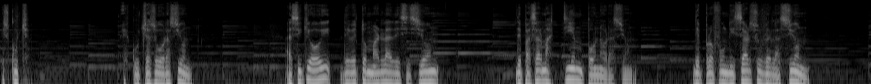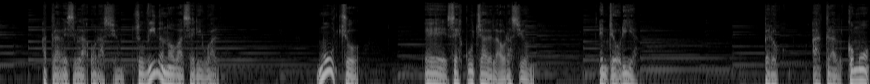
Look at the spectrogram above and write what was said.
escucha. Escucha su oración. Así que hoy debe tomar la decisión de pasar más tiempo en oración, de profundizar su relación a través de la oración. Su vida no va a ser igual mucho eh, se escucha de la oración, en teoría. Pero cómo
